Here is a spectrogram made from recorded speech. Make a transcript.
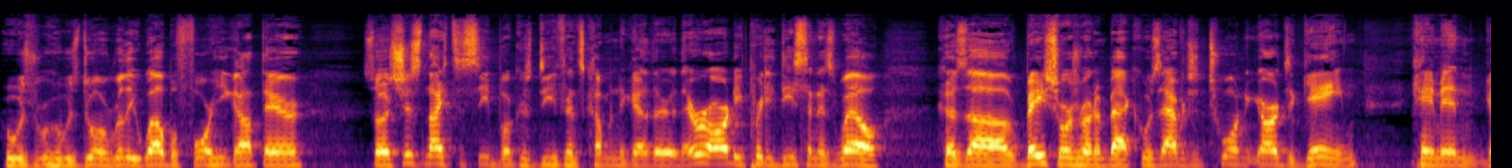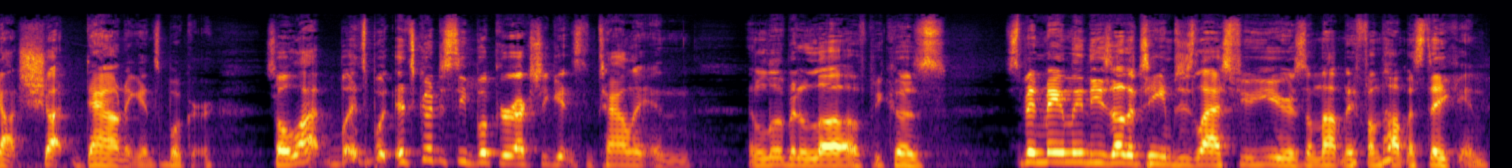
who was who was doing really well before he got there. So it's just nice to see Booker's defense coming together. They were already pretty decent as well because uh, Bayshore's running back, who was averaging 200 yards a game, came in got shut down against Booker. So a lot, but it's it's good to see Booker actually getting some talent and, and a little bit of love because it's been mainly these other teams these last few years. I'm not if I'm not mistaken.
